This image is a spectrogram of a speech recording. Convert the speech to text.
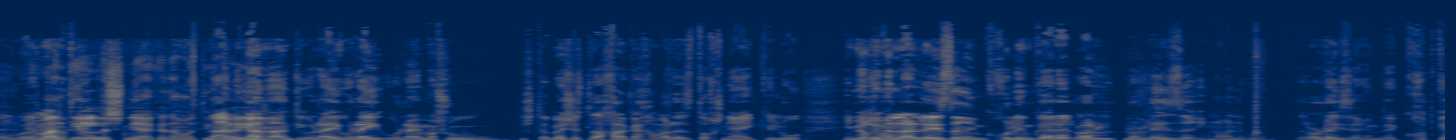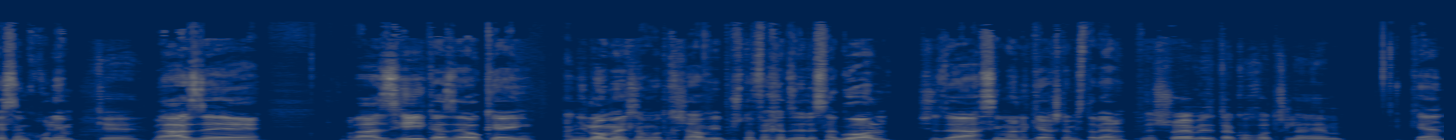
האמנתי לה לשנייה, כי אתה אמרתי, לא, אני אולי... גם הבנתי, אולי, אולי, אולי משהו ישתבש אצלה אחר כך, אבל אז תוך שנייה היא כאילו, הם יורים עליה לייזרים כחולים כאלה, לא, לא לייזרים, לא, זה לא לייזרים, זה כוחות קסם כחולים, כן. ואז, אה, ואז היא כזה, אוקיי, אני לא עומדת למות עכשיו, היא פשוט הופכת את זה לסגול, שזה הסימן הקר שלה מסתבר, ושואבת את הכוחות שלהם. כן.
